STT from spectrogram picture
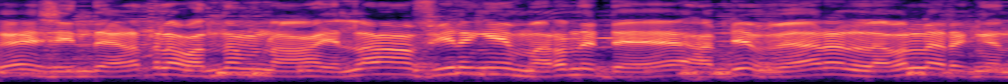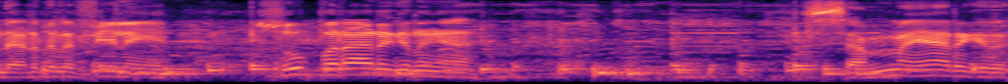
கேஷ் இந்த இடத்துல வந்தோம்னா எல்லா ஃபீலிங்கையும் மறந்துட்டு அப்படியே வேற லெவலில் இருக்குங்க இந்த இடத்துல ஃபீலிங் சூப்பராக இருக்குதுங்க. செம்மையாக இருக்குது.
